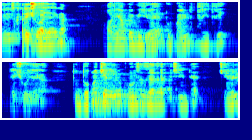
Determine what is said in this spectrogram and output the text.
इसका रेशियो आ जाएगा, और यहाँ पे भी जो है 2.33 रेशियो हो जाएगा। तो दोनों चैनल में कौन सा ज़्यादा एफिशिएंट है? चैनल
